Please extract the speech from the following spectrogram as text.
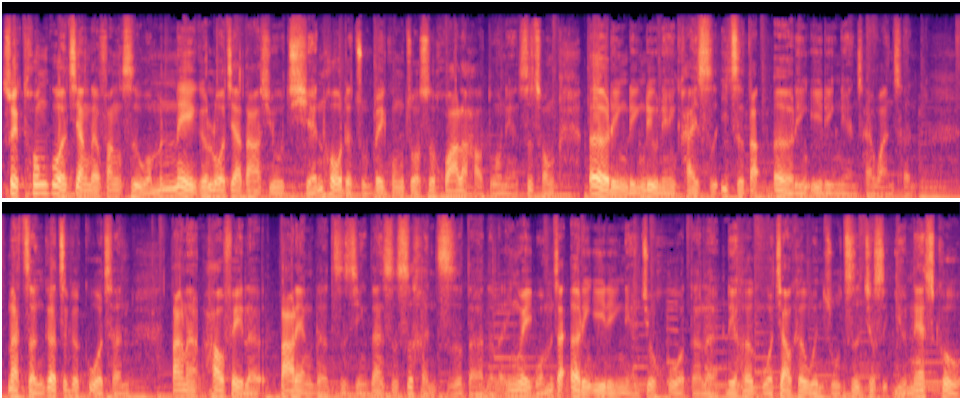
所以通过这样的方式，我们那个落架大修前后的准备工作是花了好多年，是从二零零六年开始，一直到二零一零年才完成。那整个这个过程，当然耗费了大量的资金，但是是很值得的了，因为我们在二零一零年就获得了联合国教科文组织，就是 UNESCO。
